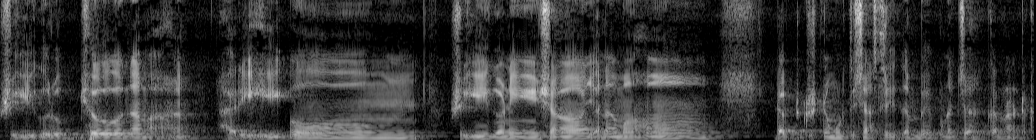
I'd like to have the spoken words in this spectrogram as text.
ಶ್ರೀ ಗುರುಭ್ಯೋ ನಮಃ ಹರಿ ಓಂ ಶ್ರೀ ಗಣೇಶಾಯ ನಮಃ doctor Krishnamurthy Shastri Dambe Punacha Karnataka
